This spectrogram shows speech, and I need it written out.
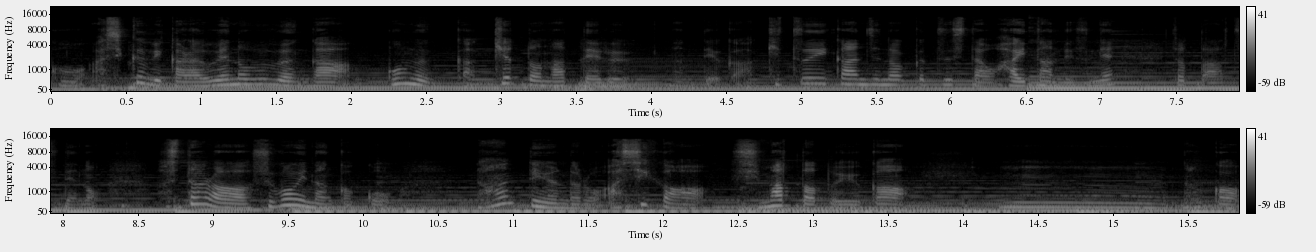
ー、こう足首から上の部分がゴムがキュッとなってるなんていうかきつい感じの靴下を履いたんですね。ちょっと厚手の。そしたらすごいなんかこう何て言うんだろう足が締まったというかうーんなんか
